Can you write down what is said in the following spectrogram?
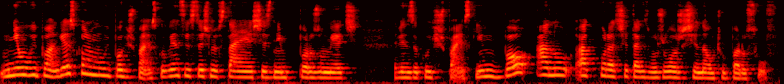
Nie mówi po angielsku, ale mówi po hiszpańsku, więc jesteśmy w stanie się z nim porozumieć w języku hiszpańskim, bo Anu akurat się tak złożyło, że się nauczył paru słów.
